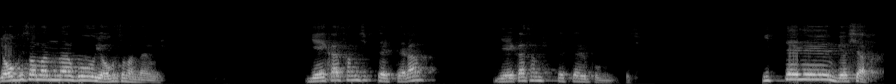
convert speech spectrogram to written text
여기서 만나고 여기서 만나는 거지. 얘가 30될 때랑 얘가 30될 때를 보면 돼, 그지? 이때는 몇이야?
